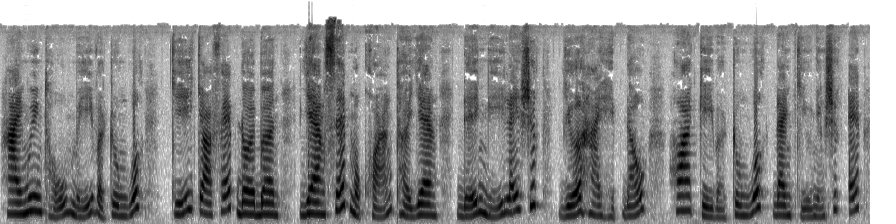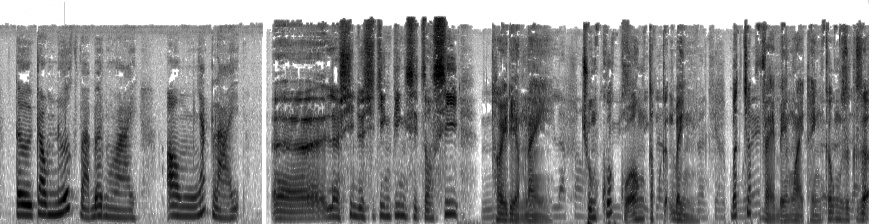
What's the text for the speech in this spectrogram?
hai nguyên thủ Mỹ và Trung Quốc chỉ cho phép đôi bên dàn xếp một khoảng thời gian để nghỉ lấy sức giữa hai hiệp đấu. Hoa Kỳ và Trung Quốc đang chịu những sức ép từ trong nước và bên ngoài. Ông nhắc lại. Thời điểm này, Trung Quốc của ông Tập Cận Bình, bất chấp vẻ bề ngoài thành công rực rỡ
